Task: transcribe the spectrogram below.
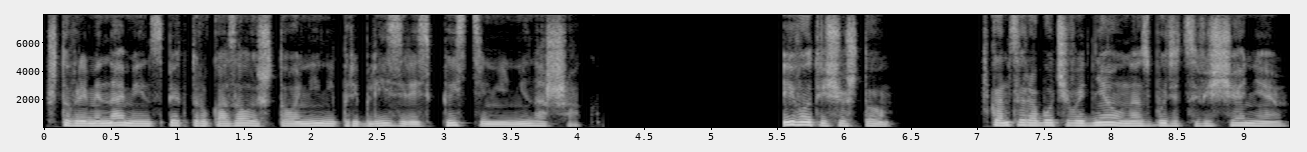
что временами инспектору казалось, что они не приблизились к истине ни на шаг. И вот еще что. В конце рабочего дня у нас будет совещание.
